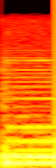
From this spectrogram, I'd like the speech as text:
I'm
